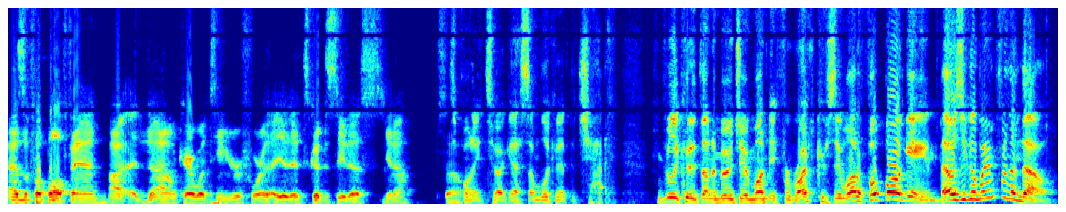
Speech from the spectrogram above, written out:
as a football fan, I, I don't care what team you're for. It's good to see this, you know. So it's funny too. I guess I'm looking at the chat. We really could have done a Mojo Monday for Rutgers. They won a football game. That was a good win for them, though.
